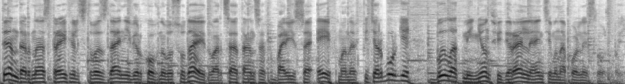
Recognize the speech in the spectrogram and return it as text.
Тендер на строительство зданий Верховного суда и Дворца танцев Бориса Эйфмана в Петербурге был отменен Федеральной антимонопольной службой.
